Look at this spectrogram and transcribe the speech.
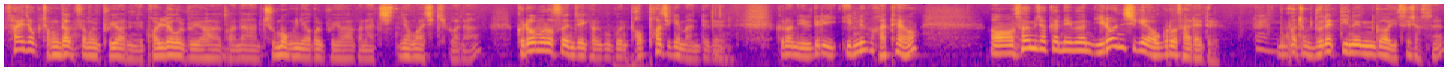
사회적 정당성을 부여하는 거예요. 권력을 부여하거나 주목력을 부여하거나 진영화시키거나 그럼으로써 이제 결국은 더 퍼지게 만드는 그런 일들이 있는 것 같아요. 어, 소현미 작가님은 이런 식의 어그로 사례들 네. 뭔가 좀 눈에 띄는 거 있으셨어요?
